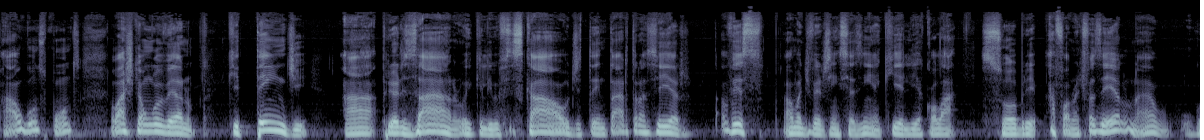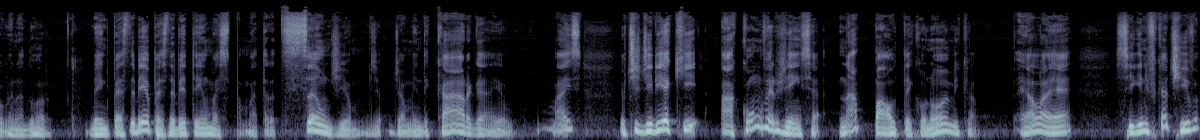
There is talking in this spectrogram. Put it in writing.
Há alguns pontos. Eu acho que é um governo que tende a priorizar o equilíbrio fiscal, de tentar trazer, talvez há uma divergênciazinha aqui, ele ia colar sobre a forma de fazê-lo, né? O, o, governador vem do PSDB, o PSDB tem uma, uma tradição de, de, de aumento de carga, eu, mas eu te diria que a convergência na pauta econômica ela é significativa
